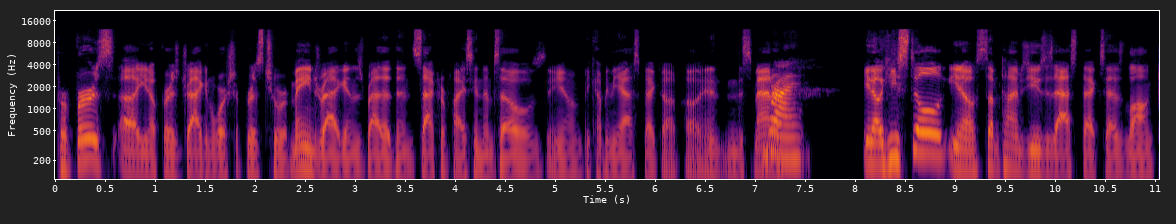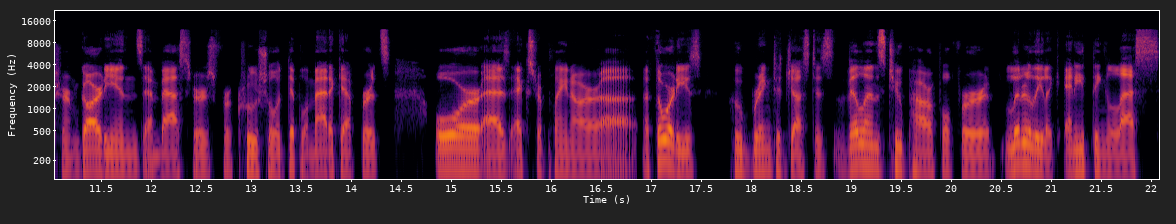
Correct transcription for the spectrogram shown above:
prefers, uh, you know, for his dragon worshippers to remain dragons rather than sacrificing themselves, you know, becoming the aspect of uh, in, in this manner, Right. you know, he still, you know, sometimes uses aspects as long-term guardians, ambassadors for crucial diplomatic efforts, or as extraplanar uh, authorities who bring to justice villains too powerful for literally like anything less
